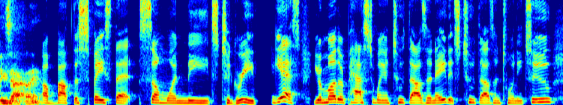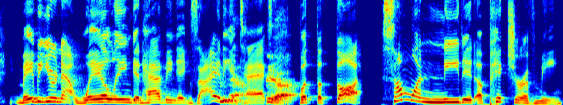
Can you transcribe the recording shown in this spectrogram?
Exactly. about the space that someone needs to grieve. Yes, your mother passed away in 2008. It's 2022. Maybe you're not wailing and having anxiety Yeah, attacks, yeah. but the thought someone needed a picture of me.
